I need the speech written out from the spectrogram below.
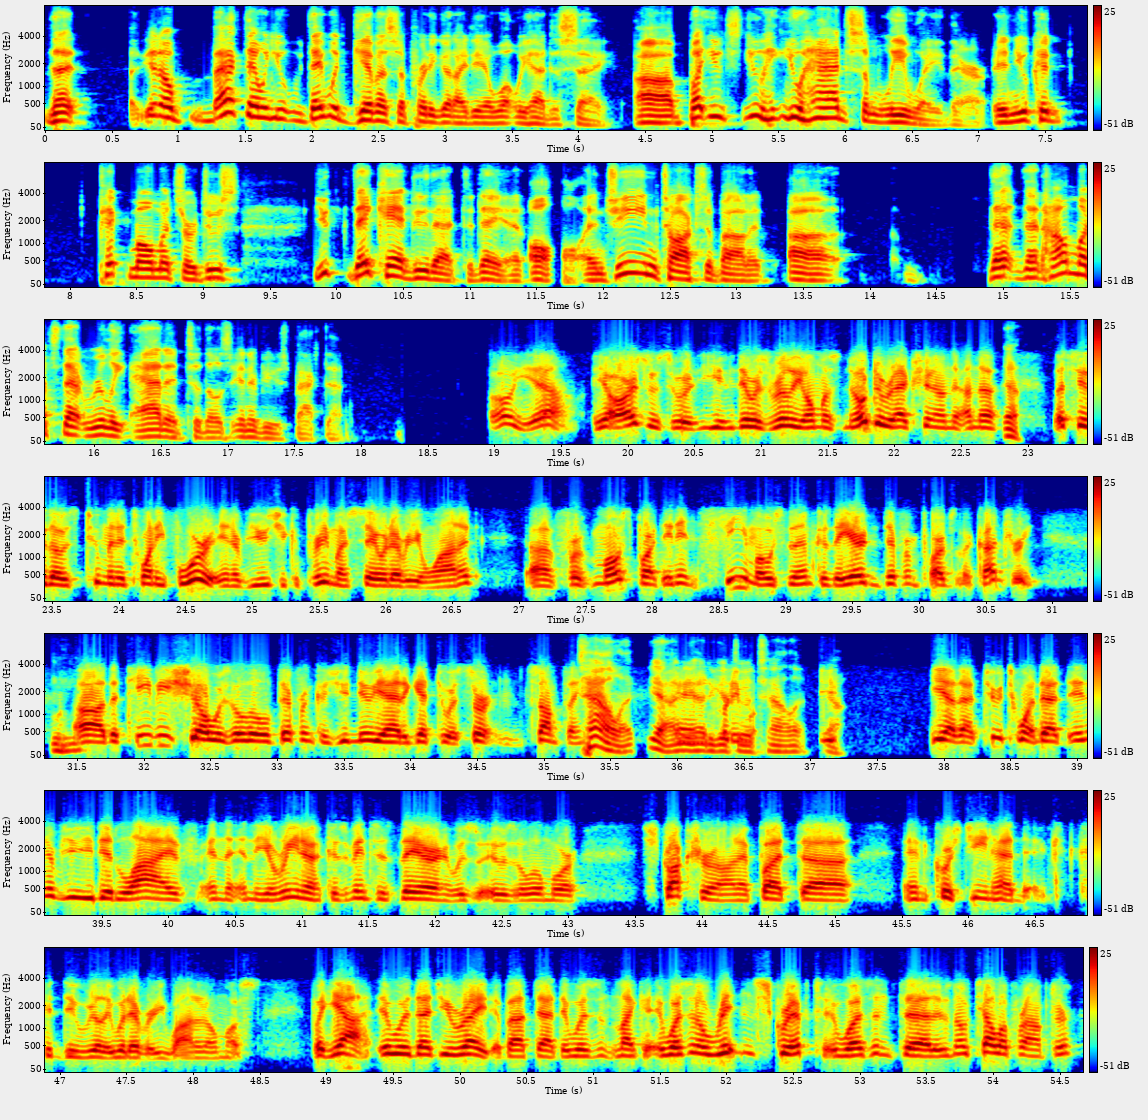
that you know back then when you they would give us a pretty good idea what we had to say. Uh, but you you you had some leeway there and you could pick moments or do you they can't do that today at all. And gene talks about it uh, that that how much that really added to those interviews back then. Oh yeah. Yeah ours was you, there was really almost no direction on the on the yeah. let's say those two minute 24 interviews. You could pretty much say whatever you wanted uh, for most part, they didn't see most of them because they aired in different parts of the country. Mm-hmm. Uh, the TV show was a little different because you knew you had to get to a certain something talent. Yeah, and you had to get to a talent. Yeah, yeah. That two twenty that interview you did live in the in the arena because Vince is there and it was it was a little more structure on it. But uh, and of course Gene had could do really whatever he wanted almost. But yeah, it was that you're right about that. There wasn't like it wasn't a written script. It wasn't uh, there was no teleprompter.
